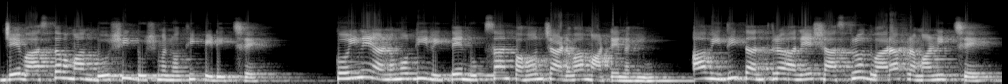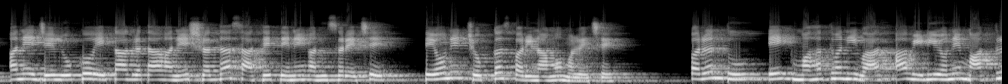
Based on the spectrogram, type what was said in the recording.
જે વાસ્તવમાં દોષી દુશ્મનોથી પીડિત છે. કોઈને અણમોટી રીતે નુકસાન પહોંચાડવા માટે નહીં. આ વિધિ તંત્ર અને શાસ્ત્રો દ્વારા પ્રમાણિત છે અને જે લોકો એકાગ્રતા અને શ્રદ્ધા સાથે તેને અનુસરે છે તેઓને ચોક્કસ પરિણામો મળે છે. પરંતુ એક મહત્વની વાત આ વિડીયોને માત્ર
